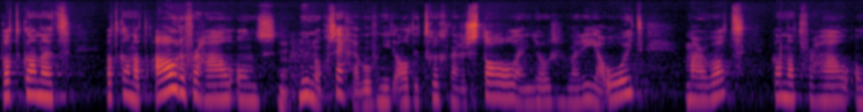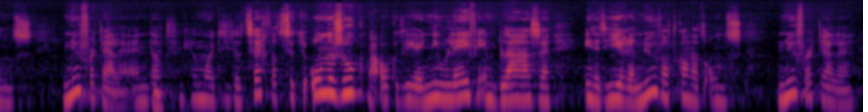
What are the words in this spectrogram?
Wat kan het wat kan dat oude verhaal ons nu nog zeggen? We hoeven niet altijd terug naar de stal en Jozef Maria ooit. Maar wat kan dat verhaal ons nu vertellen? En dat vind ik heel mooi dat u dat zegt. Dat stukje onderzoek, maar ook het weer een nieuw leven inblazen in het hier en nu. Wat kan het ons nu vertellen?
